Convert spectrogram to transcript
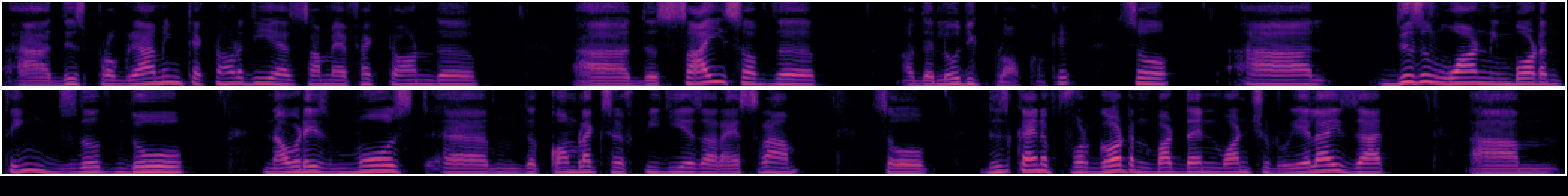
uh, this programming technology has some effect on the, uh, the size of the uh, the logic block okay. So uh, this is one important thing though, though nowadays most um, the complex FPGAs are SRAM. So this is kind of forgotten but then one should realize that um,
